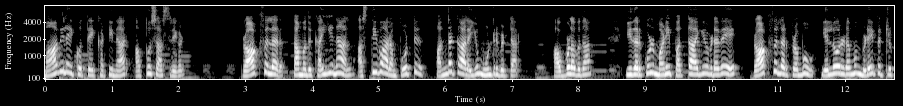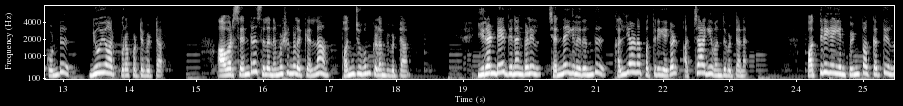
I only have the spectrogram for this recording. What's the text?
மாவிலை கொத்தை கட்டினார் அப்பு சாஸ்திரிகள். ராக்ஃபெல்லர் தமது கையினால் அஸ்திவாரம் போட்டு பந்தக்காலையும் ஊன்றிவிட்டார். அவ்வளவுதான். இதற்குள் மணி பத்தாகிவிடவே ராக்ஃபெல்லர் பிரபு எல்லோரிடமும் விடைபெற்றுக் கொண்டு நியூயார்க் புறப்பட்டு விட்டார். அவர் சென்ற சில நிமிஷங்களுக்கெல்லாம் பஞ்சுவும் கிளம்பிவிட்டான். இரண்டே தினங்களில் சென்னையிலிருந்து கல்யாண பத்திரிகைகள் அச்சாகி வந்துவிட்டன. பத்திரிகையின் பின்பக்கத்தில்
